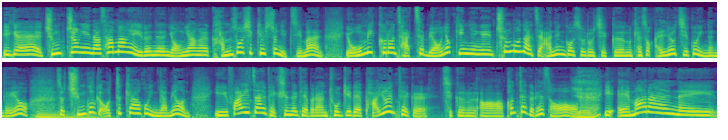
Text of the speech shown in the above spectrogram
이게 중증이나 사망에 이르는 영향을 감소시킬 수는 있지만 이 오미크론 자체 면역 기능이 충분하지 않은 것으로 지금 계속 알려지고 있는데요. 그래서 중국이 어떻게 하고 있냐면 이 파이자의 백신을 개발한 독일의 바이오엔텍을 지금 어, 컨택을 해서 예. 이 mRNA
